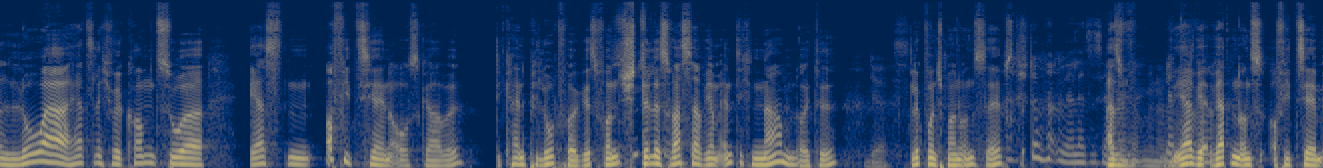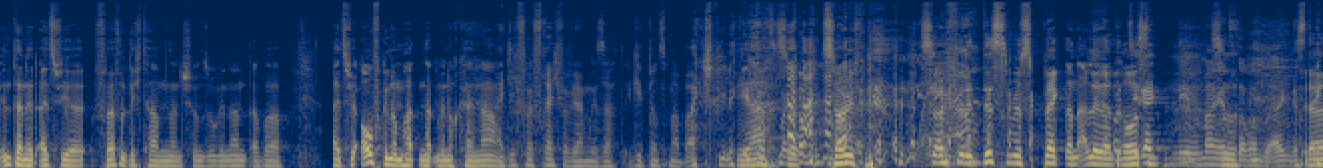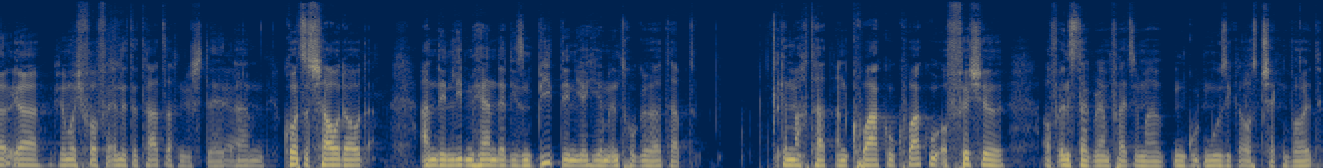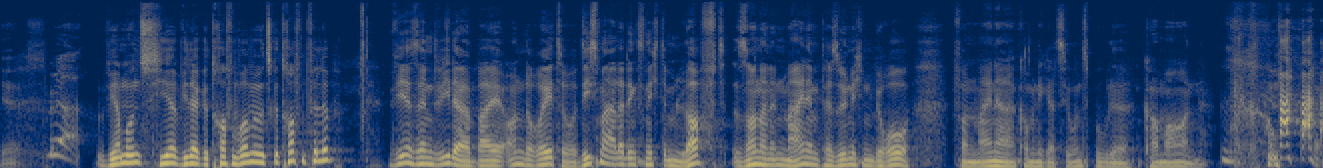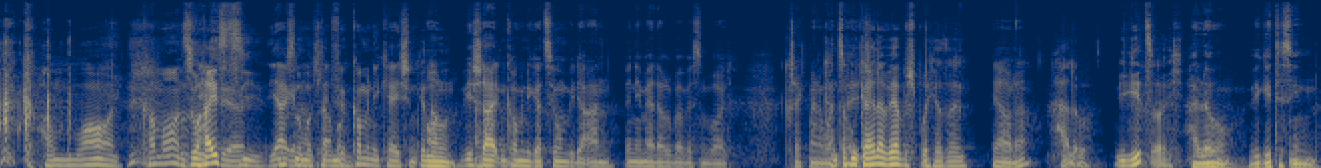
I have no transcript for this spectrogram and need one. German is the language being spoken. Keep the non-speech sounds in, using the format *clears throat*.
Aloha, herzlich willkommen zur ersten offiziellen Ausgabe, die keine Pilotfolge ist, von Stilles Wasser. Wir haben endlich einen Namen, Leute. Yes. Glückwunsch mal an uns Ach, selbst. stimmt, hatten wir letztes Jahr. Also, ja, wir, wir hatten uns offiziell im Internet, als wir veröffentlicht haben, dann schon so genannt, aber als wir aufgenommen hatten, hatten wir noch keinen Namen. Eigentlich voll frech, weil wir haben gesagt, gebt uns mal Beispiele. Ja, uns mal so, sorry, für, sorry für den Disrespect an alle da draußen. Direkt, nee, wir machen So. jetzt doch unser eigenes Ja, Ding. ja, wir haben euch vor veränderte Tatsachen gestellt. Ja. Ähm, kurzes Shoutout an den lieben Herrn, der diesen Beat, den ihr hier im Intro gehört habt, gemacht hat, an Kwaku, Kwaku Official auf Instagram, falls ihr mal einen guten Musiker auschecken wollt. Yes. Ja. Wir haben uns hier wieder getroffen. Wo haben wir uns getroffen, Philipp? Wir sind wieder bei Ondoreto. Diesmal allerdings nicht im Loft, sondern in meinem persönlichen Büro von meiner Kommunikationsbude. Come on. *laughs* Come on. Come on. So heißt für, sie. Ja, Muss genau. klar steht für. Communication Genau. on. Wir schalten Kommunikation wieder an, wenn ihr mehr darüber wissen wollt. Checkt meine Kannst auch ein geiler Werbesprecher sein. Ja, oder? Hallo. Wie geht's euch? Hallo, wie geht es Ihnen?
